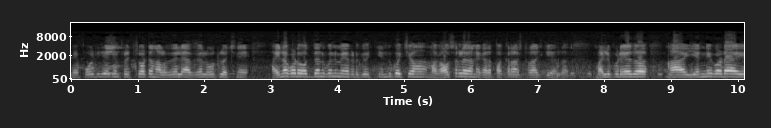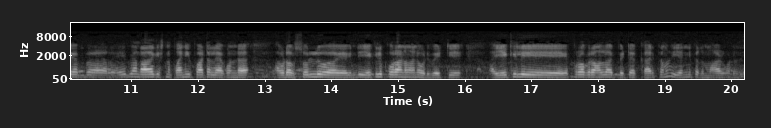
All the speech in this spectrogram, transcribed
మేము పోటీ చేసిన ప్రతి చోట నలభై వేలు యాభై వేలు ఓట్లు వచ్చినాయి. అయినా కూడా వద్దనుకుని మేము ఇక్కడికి ఎందుకు వచ్చాం? మాకు అవసరం లేదనే కదా పక్క రాష్ట్ర రాజకీయాల్లో. మళ్ళీ ఇప్పుడు ఏదో ఇవన్నీ కూడా ఏపీ రాధాకృష్ణ పని పాట లేకుండా అక్కడ ఒక సొల్లు ఏంటి ఎకిలి పురాణం అని ఒకటి పెట్టి ఆ ఎకిలి ప్రోగ్రాంలో పెట్టే కార్యక్రమం ఇవన్నీ పెద్ద మాడకూడదు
